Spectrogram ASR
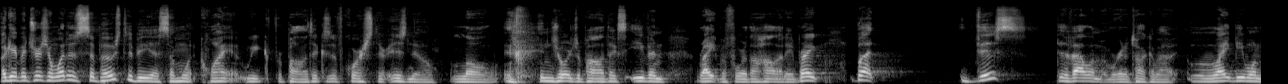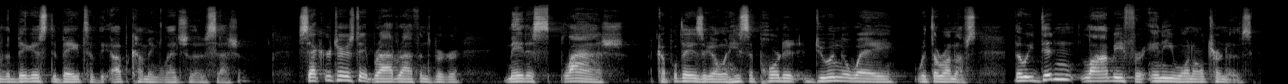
Okay, Patricia, what is supposed to be a somewhat quiet week for politics? Of course, there is no lull in Georgia politics, even right before the holiday break. But this development we're going to talk about might be one of the biggest debates of the upcoming legislative session. Secretary of State Brad Raffensperger made a splash a couple days ago when he supported doing away with the runoffs, though he didn't lobby for any one alternatives.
